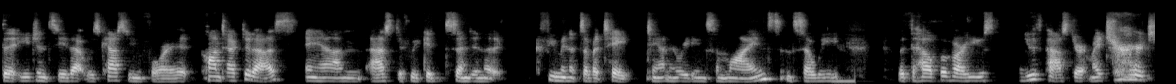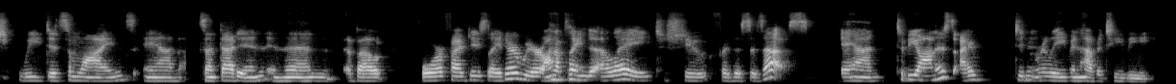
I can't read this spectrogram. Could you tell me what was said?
the agency that was casting for it contacted us and asked if we could send in a, few minutes of a tape, Tanner reading some lines, and so we, mm-hmm. with the help of our youth youth pastor at my church, we did some lines and sent that in, and then about four or five days later, we were on a plane to LA to shoot for This Is Us. And to be honest, I didn't really even have a TV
